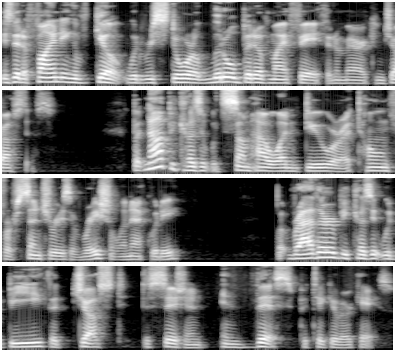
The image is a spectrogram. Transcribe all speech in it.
is that a finding of guilt would restore a little bit of my faith in American justice. But not because it would somehow undo or atone for centuries of racial inequity, but rather because it would be the just decision in this particular case.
